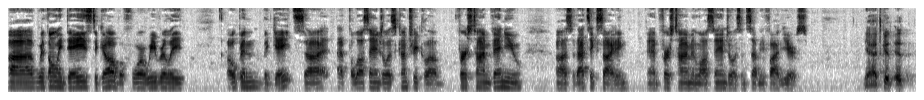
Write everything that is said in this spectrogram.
uh, with only days to go before we really open the gates uh, at the Los Angeles Country Club. First time venue, uh, so that's exciting, and first time in Los Angeles in 75 years. Yeah, it's good. It,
